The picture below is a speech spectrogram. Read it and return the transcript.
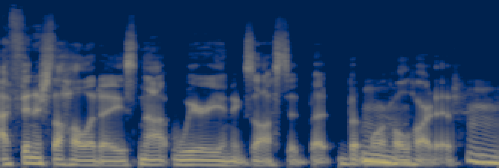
I finish the holidays not weary and exhausted, but but more Mm. wholehearted. Hmm.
